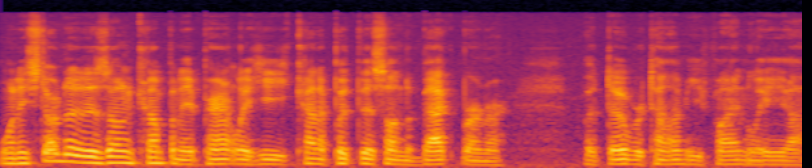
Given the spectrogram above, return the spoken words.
When he started his own company, apparently he kind of put this on the back burner but over time he finally uh,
